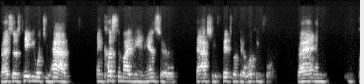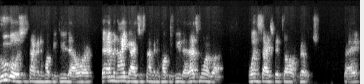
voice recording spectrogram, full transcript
right? So it's taking what you have and customizing an answer that actually fits what they're looking for, right? And Google is just not going to help you do that, or the M and I guy is just not going to help you do that. That's more of a one size fits all approach, right?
